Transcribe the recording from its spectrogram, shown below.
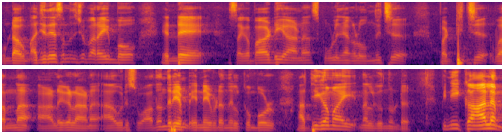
ഉണ്ടാകും അജിതയെ സംബന്ധിച്ച് പറയുമ്പോൾ എന്റെ സഹപാഠിയാണ്. സ്കൂളിൽ ഞങ്ങൾ ഒന്നിച്ച് പഠിച്ച് വന്ന ആളുകളാണ്. ആ ഒരു സ്വാതന്ത്ര്യം എന്നെ ഇവിടെ നിൽക്കുമ്പോൾ അധികമായി നൽകുന്നുണ്ട്. പിന്നെ ഈ കാലം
